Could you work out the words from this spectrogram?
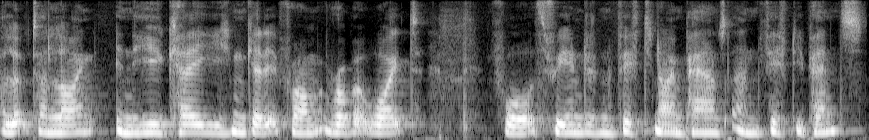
I looked online. In the UK, you can get it from Robert White for £359 and 50 pence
